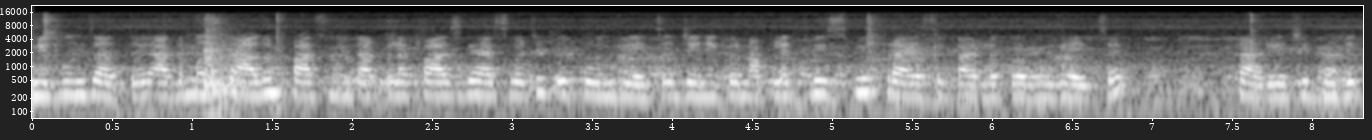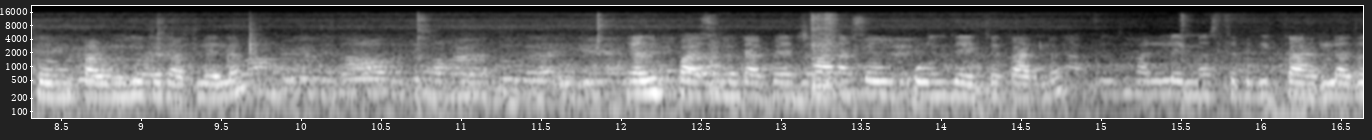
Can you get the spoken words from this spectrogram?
निघून आहे आता मस्त अजून पाच मिनटं आपल्याला पाच गॅसवरतीच उकळून घ्यायचं जेणेकरून आपल्याला क्रिस्पी फ्रायचं कारलं करून घ्यायचं. कारल्याची भजे करून काढून घ्यायचं आपल्याला. अजून पाच मिनटं आपल्याला छान असं उकळून द्यायचं कारलं. आपलं झालेलं आहे मस्तपैकी कारलं. आता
